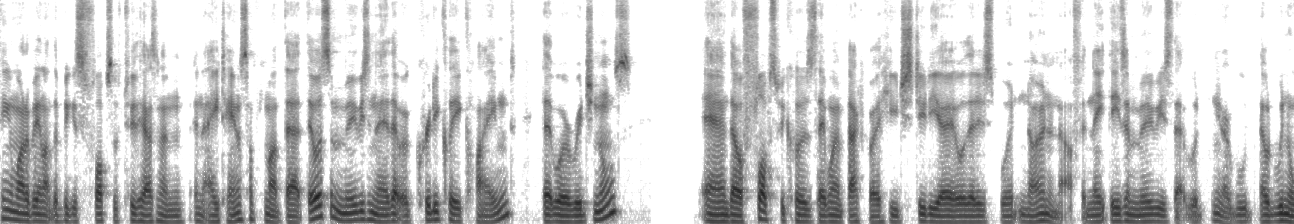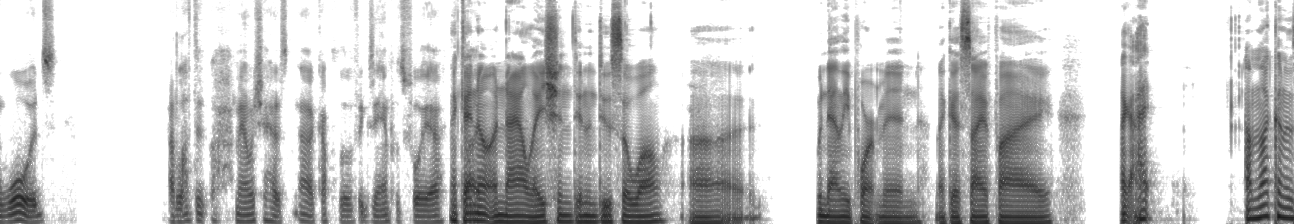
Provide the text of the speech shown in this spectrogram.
Think it might have been like the biggest flops of 2018 or something like that. There were some movies in there that were critically acclaimed that were originals, and they were flops because they weren't backed by a huge studio or they just weren't known enough. And they, these are movies that would, you know, would, they would win awards. I'd love to. Oh, man, I wish I had a couple of examples for you. Like I know Annihilation didn't do so well. Uh, with Natalie Portman, like a sci-fi. Like I, I'm not gonna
